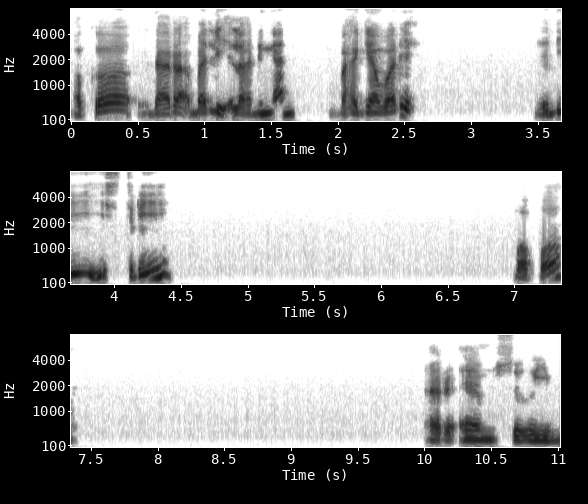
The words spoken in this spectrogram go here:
Maka darab baliklah dengan bahagian waris. Jadi isteri berapa? RM 1000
